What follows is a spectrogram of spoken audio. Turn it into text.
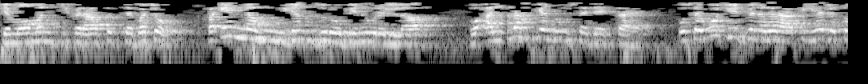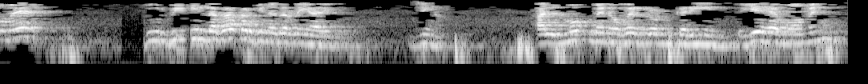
کہ مومن کی فراست سے بچو۔ فإنه ينظر بنور اللہ وہ اللہ کے نور سے دیکھتا ہے، اسے وہ چیز بھی نظر آتی ہے جو تمہیں دوربین لگا کر بھی نظر نہیں آئے گی۔ جی ہاں۔ المؤمن غر کریم۔ تو یہ ہے مومن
